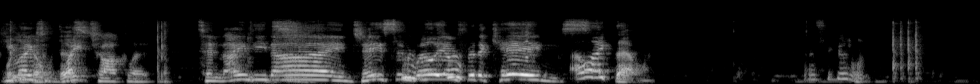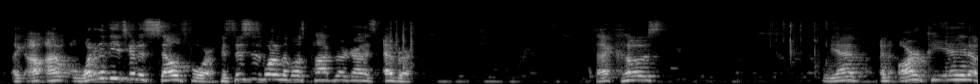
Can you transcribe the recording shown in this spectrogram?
He Where likes white this? chocolate. To 99, Jason Williams for the Kings. I like that one. That's a good one. Like, I, I, what are these going to sell for? Because this is one of the most popular guys ever. That goes. We have an RPA to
